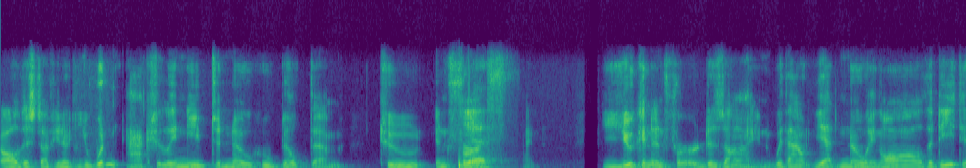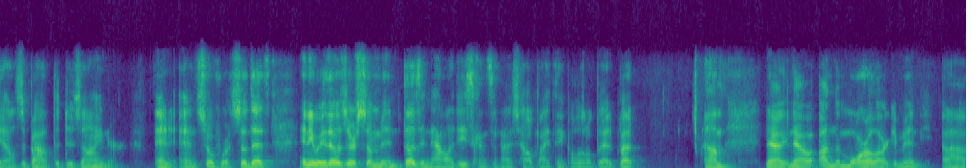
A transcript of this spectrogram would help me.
all this stuff. You know, you wouldn't actually need to know who built them to infer. Yes. You can infer design without yet knowing all the details about the designer and and so forth. So that's anyway. Those are some those analogies can sometimes help, I think, a little bit. But um, now now on the moral argument, uh,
